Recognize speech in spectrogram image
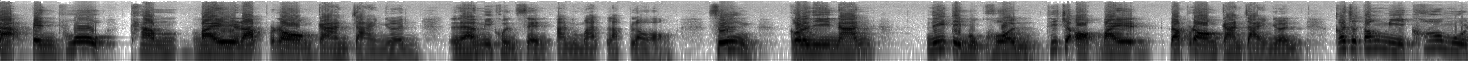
จะเป็นผู้ทำใบรับรองการจ่ายเงิน แล้วมีคนเซ็นอนุมัติรับรอง ซึ่งกรณีนั้น นิติบุคคลที่จะออกใบรับรองการจ่ายเงิน ก็จะต้องมีข้อมูล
